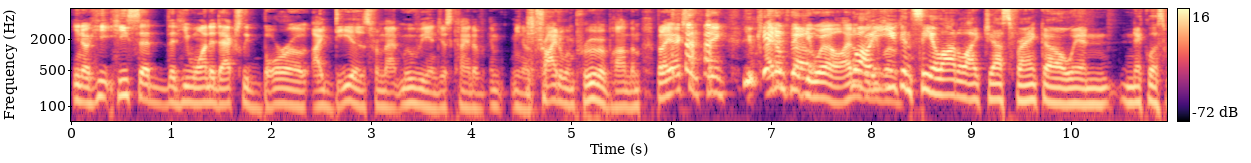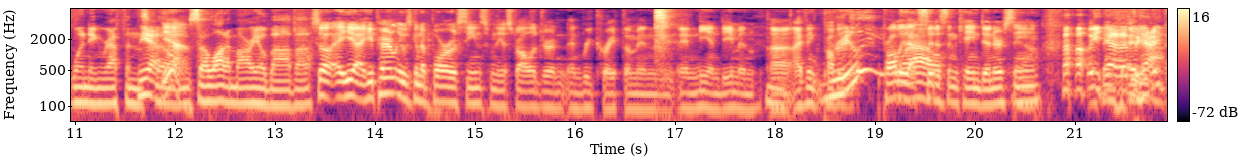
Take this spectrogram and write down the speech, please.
you know, he he said that he wanted to actually borrow ideas from that movie and just kind of you know try to improve upon them. But I actually think You can, I don't can't, think he will. I don't Well, think you can see a lot of like Jess Franco in Nicolas Winding Refn's Yeah. films. A lot of Mario Bava. So uh, yeah, he apparently was going to borrow scenes from the astrologer and, and recreate them in in Neon Demon. Uh, I think probably Really? probably that Citizen Kane dinner scene. oh yeah, that's a I, great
